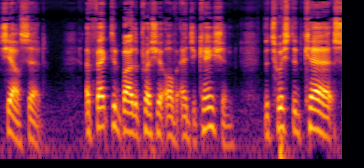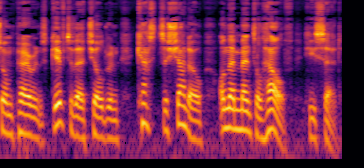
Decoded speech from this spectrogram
Qiao said. Affected by the pressure of education, the twisted care some parents give to their children casts a shadow on their mental health, he said.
